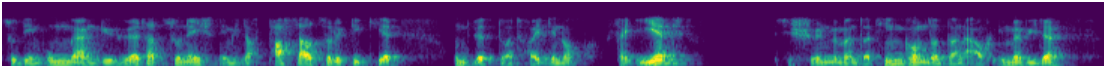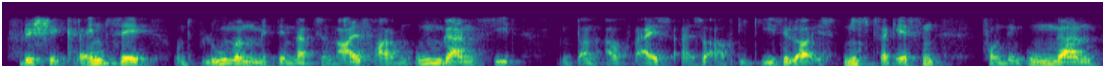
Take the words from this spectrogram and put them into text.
zu dem Ungarn gehört hat zunächst, nämlich nach Passau zurückgekehrt und wird dort heute noch verehrt. Es ist schön, wenn man dorthin kommt und dann auch immer wieder frische Kränze und Blumen mit den Nationalfarben Ungarns sieht und dann auch weiß, also auch die Gisela ist nicht vergessen von den Ungarn,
